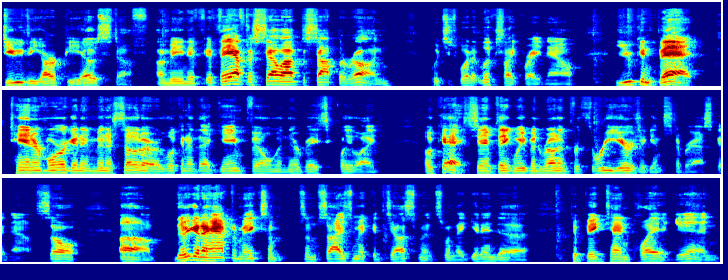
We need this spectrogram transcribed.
do the RPO stuff. I mean, if, if they have to sell out to stop the run, which is what it looks like right now, you can bet Tanner Morgan in Minnesota are looking at that game film and they're basically like, okay, same thing we've been running for three years against Nebraska now. So uh, they're going to have to make some some seismic adjustments when they get into to Big Ten play again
